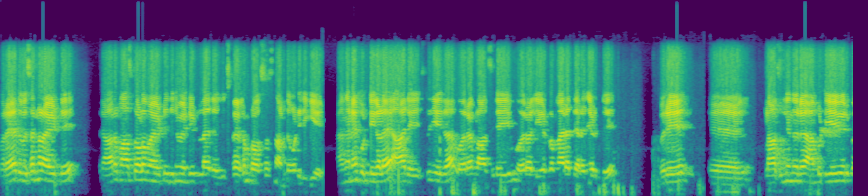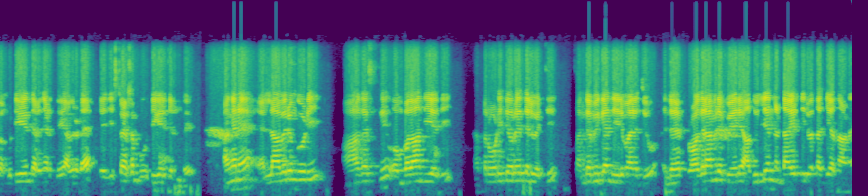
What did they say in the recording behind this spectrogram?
കുറെ ദിവസങ്ങളായിട്ട് ഒരു ആറ് മാസത്തോളമായിട്ട് ഇതിനു വേണ്ടിയിട്ടുള്ള രജിസ്ട്രേഷൻ പ്രോസസ്സ് നടന്നുകൊണ്ടിരിക്കുകയായിരുന്നു. അങ്ങനെ കുട്ടികളെ ആ രജിസ്റ്റർ ചെയ്ത ഓരോ ക്ലാസ്സിലെയും ഓരോ ലീഡർമാരെ തിരഞ്ഞെടുത്ത് ഒരു ക്ലാസ്സിൽ നിന്ന് ഒരു ആൺകുട്ടിയെയും ഒരു പെൺകുട്ടിയെയും തിരഞ്ഞെടുത്ത് അവരുടെ രജിസ്ട്രേഷൻ പൂർത്തീകരിച്ചിട്ടുണ്ട്. അങ്ങനെ എല്ലാവരും കൂടി ആഗസ്റ്റ് ഒമ്പതാം തീയതി ഖത്തർ ഓഡിറ്റോറിയത്തിൽ വെച്ച് സംഗമിക്കാൻ തീരുമാനിച്ചു. അതിന്റെ പ്രോഗ്രാമിന്റെ പേര് അതുല്യം രണ്ടായിരത്തി ഇരുപത്തി അഞ്ച് എന്നാണ്.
